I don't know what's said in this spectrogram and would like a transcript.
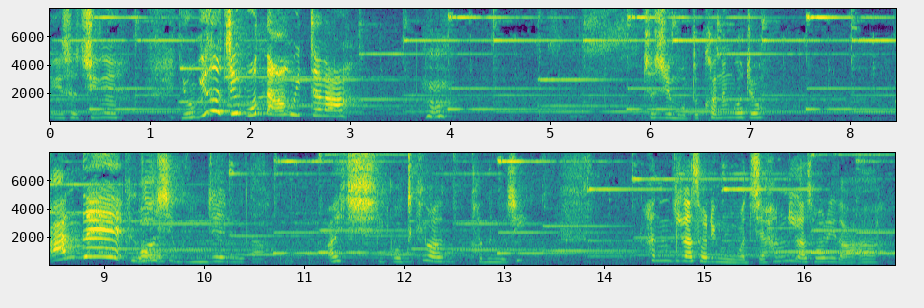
여기서 지금 여기서 지금 못 나가고 있잖아. 저 지금 어떡하는 거죠? 안 돼. 그것이 문제로다 아이씨 이거 어떻게 가, 가는 거지? 한기가 설인 건 진짜 한기가 설이다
